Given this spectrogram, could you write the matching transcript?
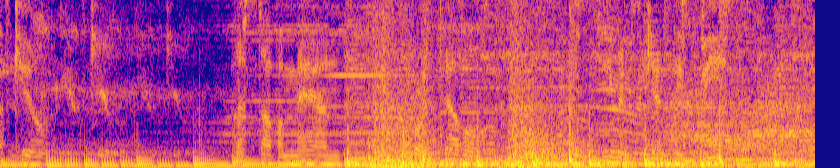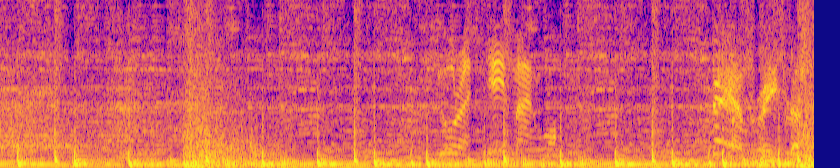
have killed. But stop a man or a devil, these demons against these beasts. You're a dead man, Walker. Damn, Priest!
